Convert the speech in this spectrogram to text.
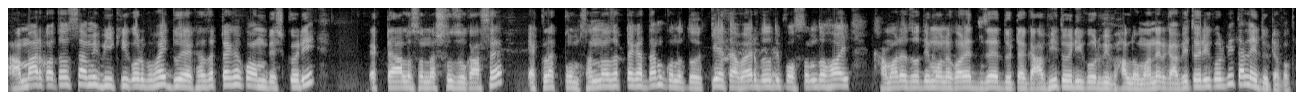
আমার কথা হচ্ছে আমি বিক্রি করব ভাই দুই এক হাজার টাকা কম বেশ করি। একটা আলোচনার সুযোগ আছে এক লাখ পঞ্চান্ন হাজার টাকার দাম কোনো তো ক্রেতা ভাইয়ের যদি পছন্দ হয় খামারে যদি মনে করেন যে দুইটা গাভী তৈরি করবি ভালো মানের গাভী তৈরি করবি তাহলে এই দুইটা পক্ষ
